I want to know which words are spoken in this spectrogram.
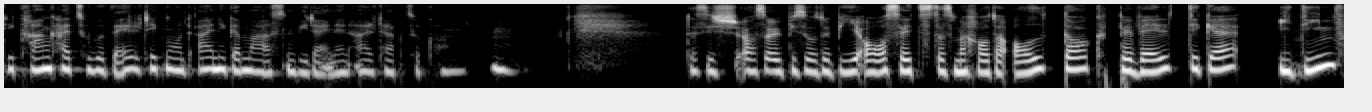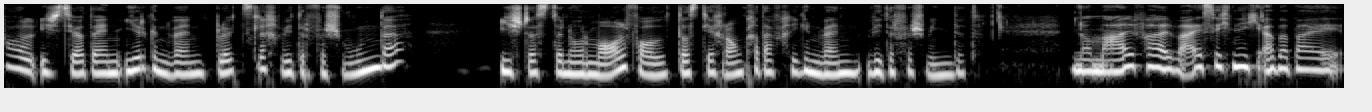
die Krankheit zu bewältigen und einigermaßen wieder in den Alltag zu kommen. Hm. Das ist also etwas, was dabei ansetzt, dass man den Alltag bewältigen kann. In deinem Fall ist es ja dann irgendwann plötzlich wieder verschwunden. Ist das der Normalfall, dass die Krankheit einfach irgendwann wieder verschwindet? Normalfall weiß ich nicht, aber bei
